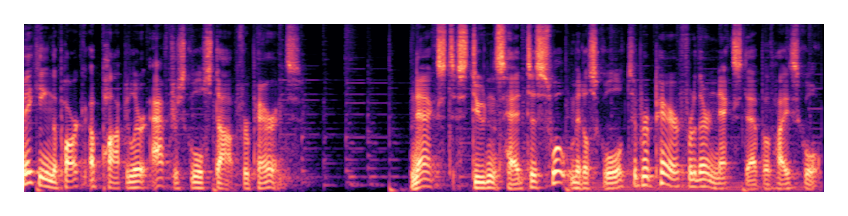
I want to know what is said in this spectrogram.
making the park a popular after-school stop for parents. Next, students head to Swope Middle School to prepare for their next step of high school.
